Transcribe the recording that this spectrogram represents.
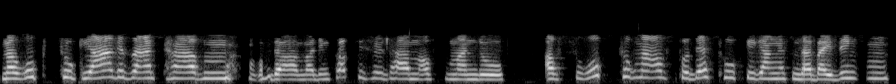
mal ruckzuck Ja gesagt haben oder mal den Kopf geschüttelt haben auf Kommando, aufs ruckzuck mal aufs Podest hochgegangen ist und dabei winken.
